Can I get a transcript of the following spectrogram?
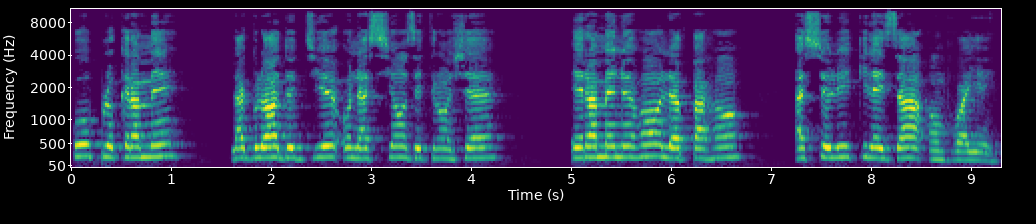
pour proclamer la gloire de Dieu aux nations étrangères et ramèneront leurs parents à celui qui les a envoyés.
